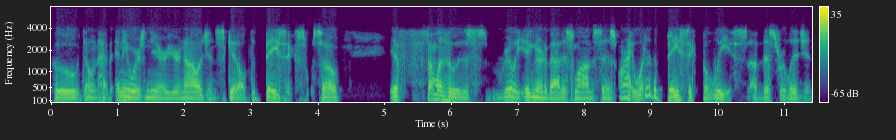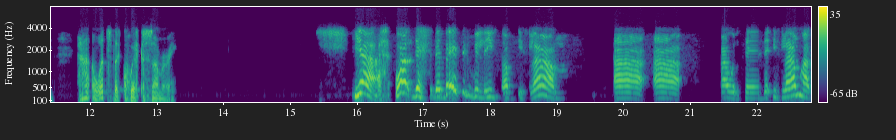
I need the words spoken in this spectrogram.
who don't have anywhere near your knowledge and skill the basics. So if someone who is really ignorant about Islam says, all right, what are the basic beliefs of this religion? How, what's the quick summary? Yeah, well, the, the basic beliefs of Islam are, are I would say, the Islam has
